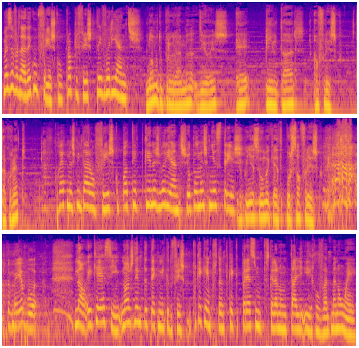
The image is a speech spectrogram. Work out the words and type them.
Mas a verdade é que o fresco, o próprio fresco, tem variantes. O nome do programa de hoje é Pintar ao Fresco. Está correto? Está correto, mas pintar ao fresco pode ter pequenas variantes. Eu pelo menos conheço três. Eu conheço uma que é de pôr-se ao fresco. Também é boa. Não, é que é assim, nós dentro da técnica do fresco, porque é que é importante? Porque é que parece se calhar um detalhe irrelevante, mas não é.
